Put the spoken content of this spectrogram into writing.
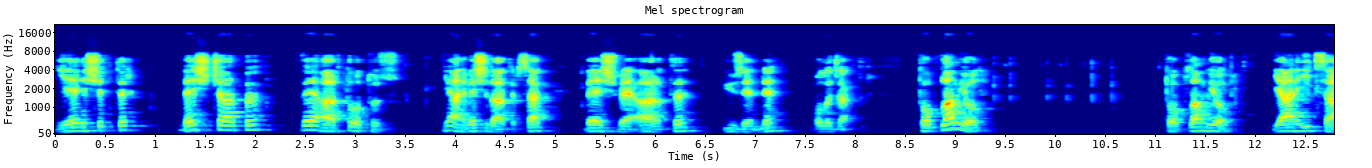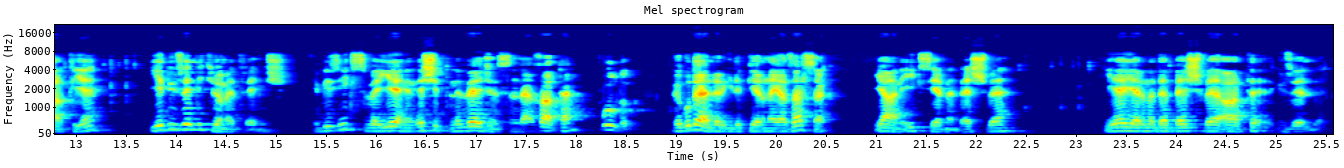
y eşittir 5 çarpı v artı 30. Yani 5'i dağıtırsak 5v artı 150 olacaktır. Toplam yol toplam yol yani x artı y 750 kilometreymiş. E biz x ve y'nin eşitliğini v cinsinden zaten bulduk. Ve bu değerleri gidip yerine yazarsak yani x yerine 5v y yerine de 5v artı 150.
